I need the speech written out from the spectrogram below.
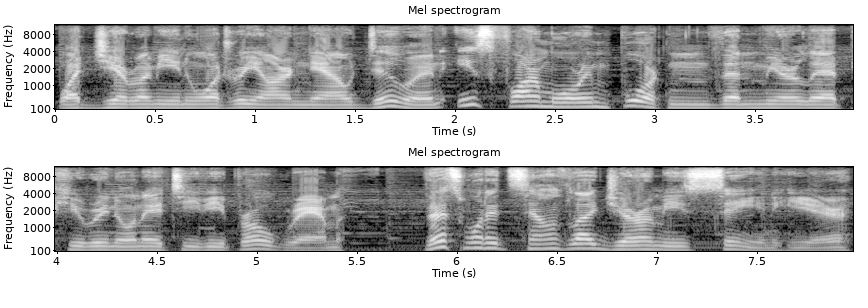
What Jeremy and Audrey are now doing is far more important than merely appearing on a TV program. That's what it sounds like Jeremy is saying here,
